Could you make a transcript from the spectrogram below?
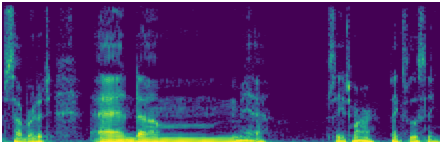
subreddit. And um, yeah, see you tomorrow. Thanks for listening.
